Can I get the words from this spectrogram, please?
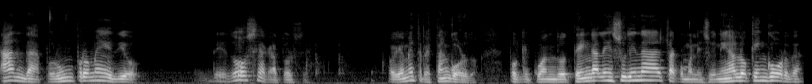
anda por un promedio de 12 a 14. Obviamente, pero están gordos. Porque cuando tenga la insulina alta, como la insulina es lo que engorda,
